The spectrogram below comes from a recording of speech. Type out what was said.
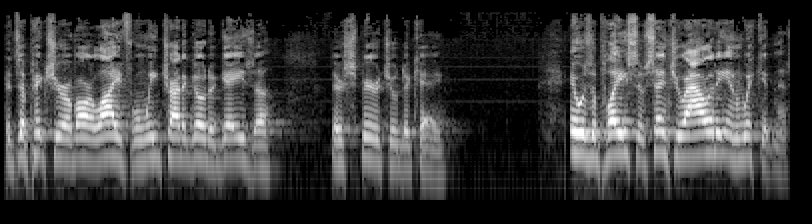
It's a picture of our life when we try to go to Gaza, there's spiritual decay. It was a place of sensuality and wickedness.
